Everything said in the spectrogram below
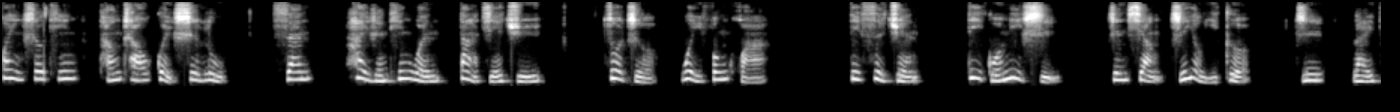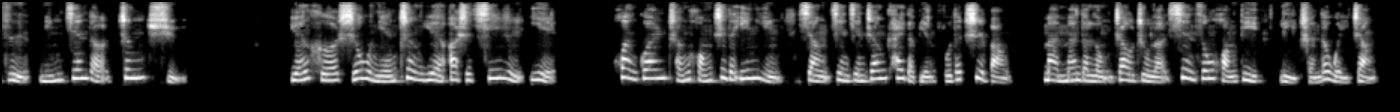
欢迎收听《唐朝诡事录》三骇人听闻大结局，作者魏风华，第四卷帝国秘史，真相只有一个之来自民间的争取。元和十五年正月二十七日夜。宦官陈弘志的阴影，像渐渐张开的蝙蝠的翅膀，慢慢的笼罩住了宪宗皇帝李纯的帷帐。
